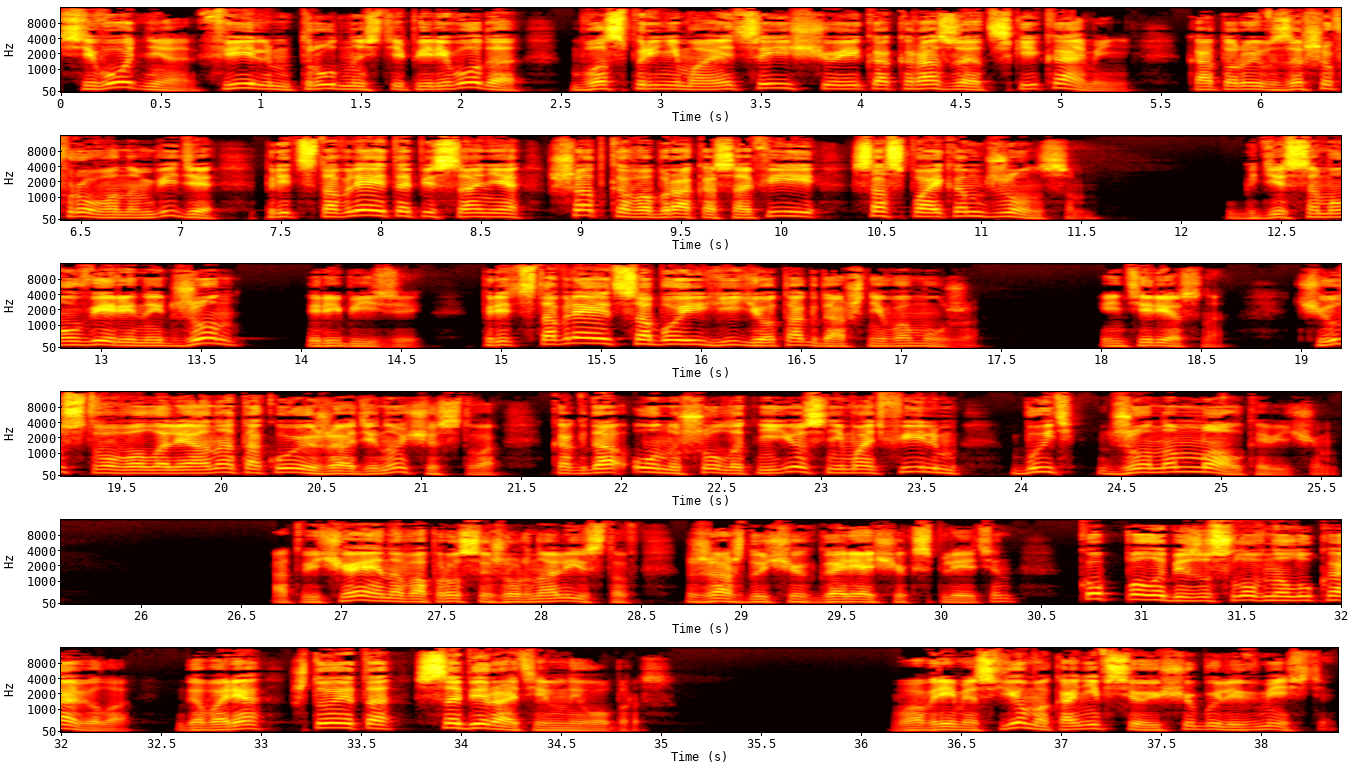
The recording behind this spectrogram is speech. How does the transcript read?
Сегодня фильм «Трудности перевода» воспринимается еще и как розетский камень, который в зашифрованном виде представляет описание шаткого брака Софии со Спайком Джонсом, где самоуверенный Джон, Рибизи, представляет собой ее тогдашнего мужа. Интересно, чувствовала ли она такое же одиночество, когда он ушел от нее снимать фильм «Быть Джоном Малковичем»? Отвечая на вопросы журналистов, жаждущих горящих сплетен, Коппола, безусловно, лукавила, говоря, что это собирательный образ. Во время съемок они все еще были вместе.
